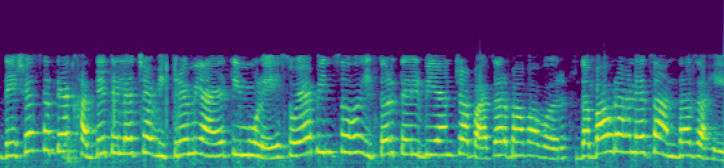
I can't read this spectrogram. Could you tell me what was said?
देशात सध्या खाद्यतेलाच्या विक्रमी आयातीमुळे सोयाबीनसह इतर तेलबियांच्या बाजारभावावर दबाव राहण्याचा अंदाज आहे.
